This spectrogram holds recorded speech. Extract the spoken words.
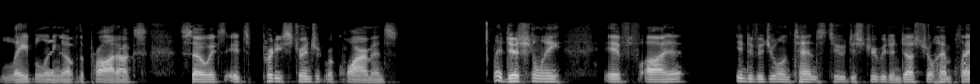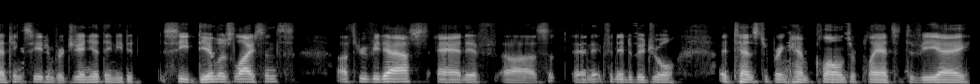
labeling of the products. So it's it's pretty stringent requirements. Additionally, if uh, individual intends to distribute industrial hemp planting seed in Virginia, they need a seed dealer's license uh, through VDACS, and if uh, and if an individual intends to bring hemp clones or plants into VA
